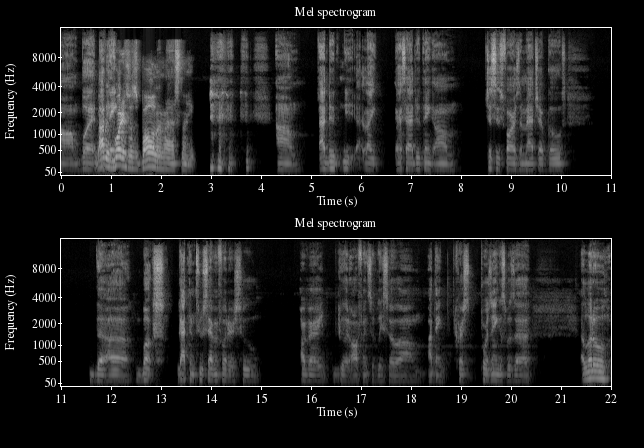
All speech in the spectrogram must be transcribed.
Um, but Bobby think- Portis was balling last night. um, I do like I said, I do think um, just as far as the matchup goes, the uh, Bucks got them two seven footers who are very good offensively. So um, I think Chris Porzingis was a a little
